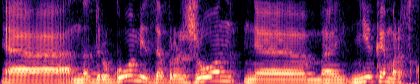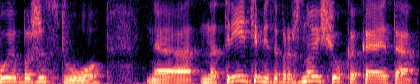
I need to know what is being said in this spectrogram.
на другом изображен некое морское божество, Э, на третьем изображена еще какая-то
